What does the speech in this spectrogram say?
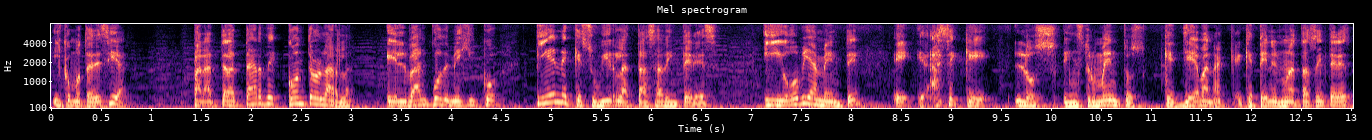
Y como te decía, para tratar de controlarla, el Banco de México tiene que subir la tasa de interés y obviamente eh, hace que los instrumentos que llevan a que tienen una tasa de interés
